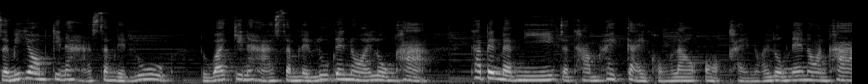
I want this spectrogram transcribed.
จะไม่ยอมกินอาหารสำเร็จรูป หรือว่ากินอาหารสำเร็จรูปได้น้อยลงค่ะ ถ้าเป็นแบบนี้จะทำให้ไก่ของเราออกไข่น้อยลงแน่นอนค่ะ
